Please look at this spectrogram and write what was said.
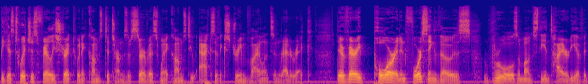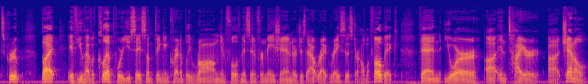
because Twitch is fairly strict when it comes to terms of service, when it comes to acts of extreme violence and rhetoric. They're very poor at enforcing those rules amongst the entirety of its group. But if you have a clip where you say something incredibly wrong and full of misinformation or just outright racist or homophobic, then your uh, entire uh, channel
